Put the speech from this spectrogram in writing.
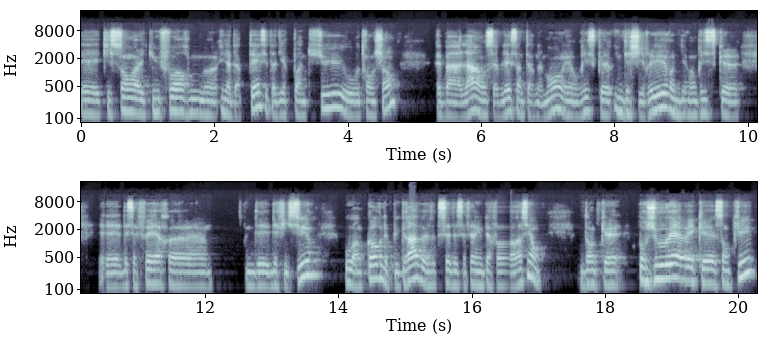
et qui sont avec une forme inadaptée, c'est-à-dire pointue ou tranchant, eh ben là, on se blesse internement et on risque une déchirure, on risque de se faire euh, des, fissures, ou encore, le plus grave, c'est de se faire une perforation. Donc, euh, pour jouer avec euh, son cul,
